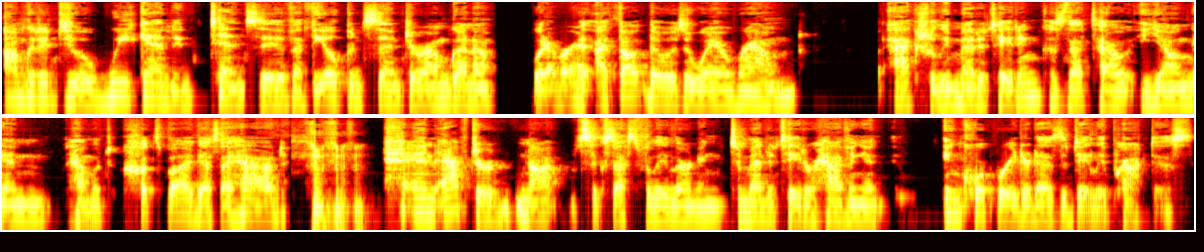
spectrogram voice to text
I'm going to do a weekend intensive at the open center. I'm going to whatever. I, I, thought there was a way around actually meditating because that's how young and how much chutzpah I guess I had. and after not successfully learning to meditate or having it incorporated as a daily practice,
